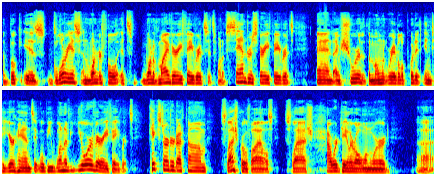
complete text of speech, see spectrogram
The book is glorious and wonderful. It's one of my very favorites. It's one of Sandra's very favorites. And I'm sure that the moment we're able to put it into your hands, it will be one of your very favorites. Kickstarter.com slash profiles slash Howard Tayler, all one word, uh,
